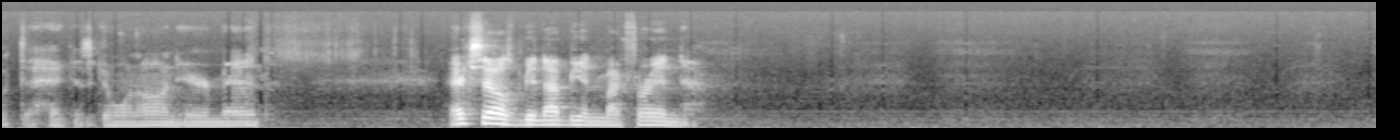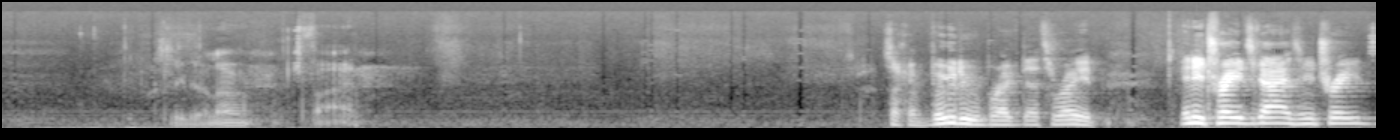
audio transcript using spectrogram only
What the heck is going on here, man? Excel's not being my friend. It's like a voodoo break. That's right. Any trades, guys? Any trades?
